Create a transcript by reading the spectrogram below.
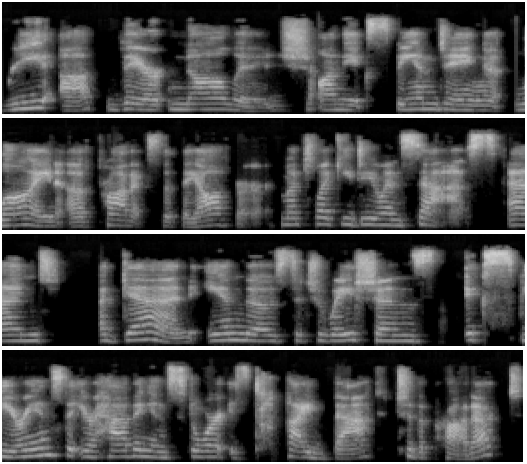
re up their knowledge on the expanding line of products that they offer, much like you do in SaaS. And again, in those situations, experience that you're having in store is tied back to the product.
